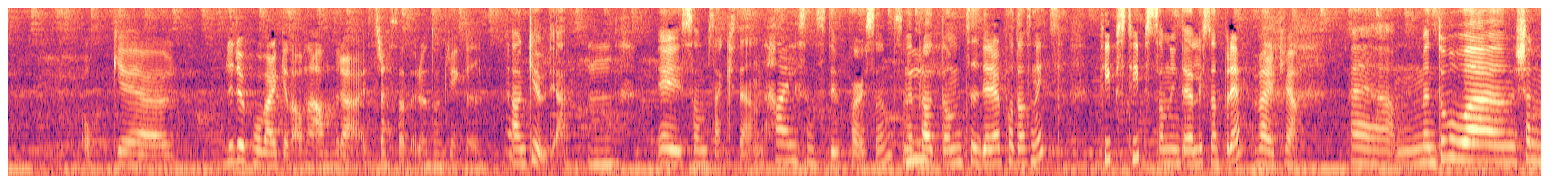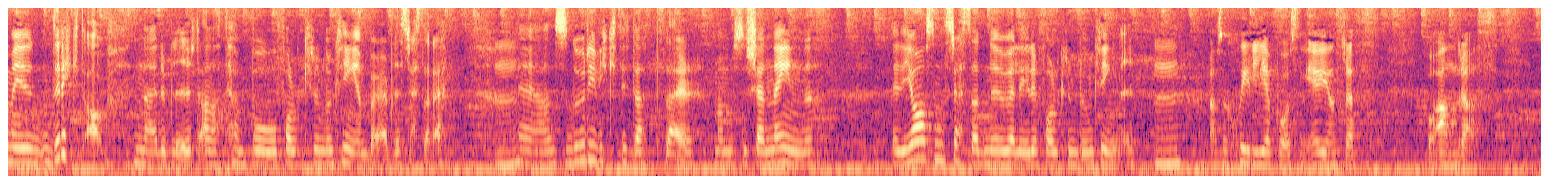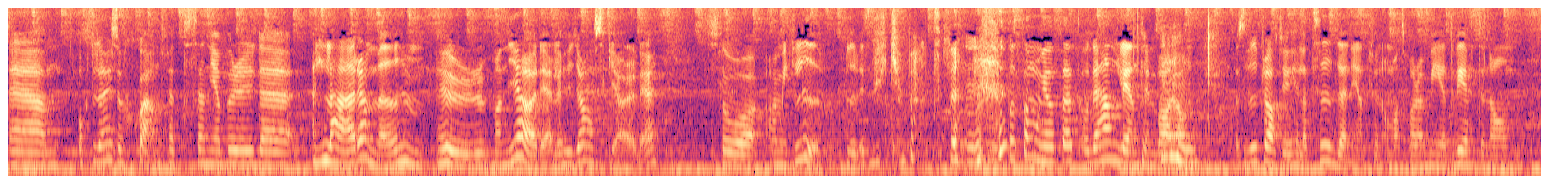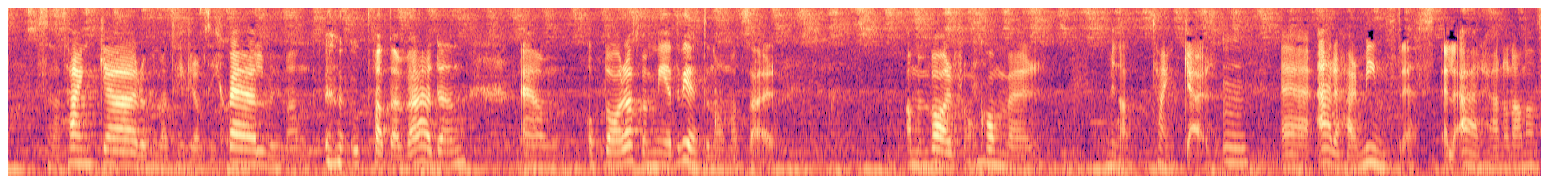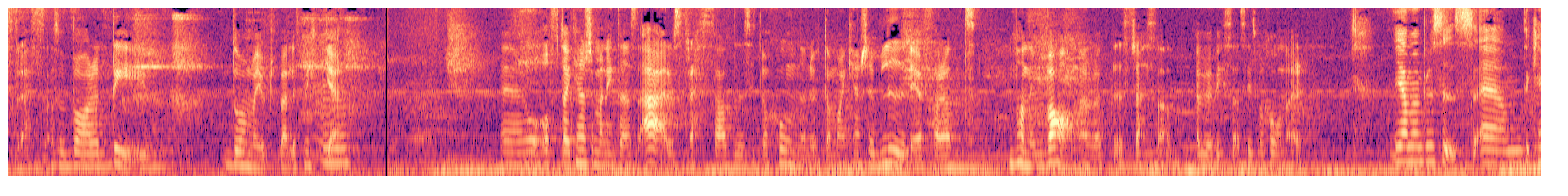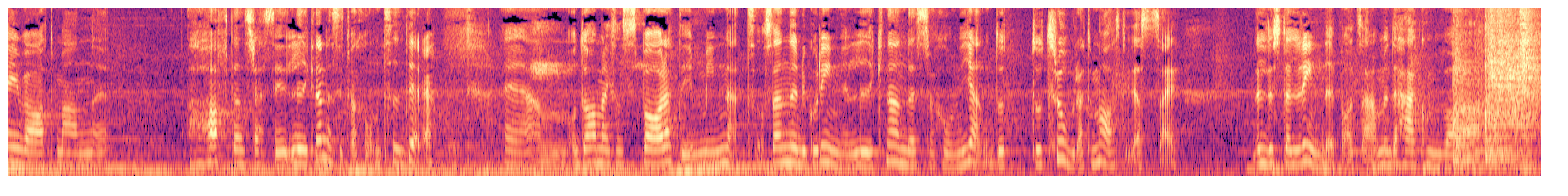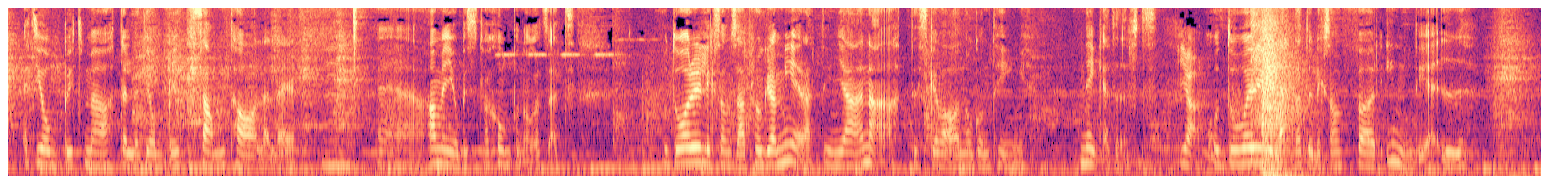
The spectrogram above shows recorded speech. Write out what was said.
och eh, blir du påverkad av när andra är stressade runt omkring dig? Ja, gud ja. Jag är som sagt en highly sensitive person som vi pratat om tidigare på ett avsnitt. Tips, tips om ni inte har lyssnat på det. Verkligen. Ehm, Men då eh, känner man ju direkt av när det blir ett annat tempo och folk runt omkring en börjar bli stressade. Ehm, Så då är det viktigt att här, man måste känna in, är det jag som är stressad nu eller är det folk runt omkring mig? Mm. Alltså skilja på sin egen stress och andras. Ehm, och det där är så skönt för att sen jag började lära mig hur- man gör det eller hur jag ska göra det så har mitt liv blivit mycket bättre på så många sätt. Och det handlar egentligen bara om, alltså vi pratar ju hela tiden egentligen om att vara medveten om sina tankar och hur man tänker om sig själv, hur man uppfattar världen. Ehm, och bara att vara medveten om att så här, ja, men varifrån kommer mina tankar? Eh, är det här min stress eller är det här någon annans stress? Alltså bara det, då har man gjort väldigt mycket. Eh, och ofta kanske man inte ens är stressad i situationen utan man kanske blir det för att man är van över att bli stressad över vissa situationer. Ja men precis. Ehm, Det kan ju vara att man eh, har haft en stressig liknande situation tidigare. Ehm, Och då har man liksom sparat det i minnet. Och sen när du går in i en liknande situation igen, då, då tror du automatiskt så här, eller du ställer in dig på att så här, men det här kommer vara ett jobbigt möte eller ett jobbigt samtal eller eh, ja, en jobbig situation på något sätt. Och då har du liksom så programmerat din hjärna att det ska vara någonting negativt. Ja, Och då är det ju lätt att du liksom för in det i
